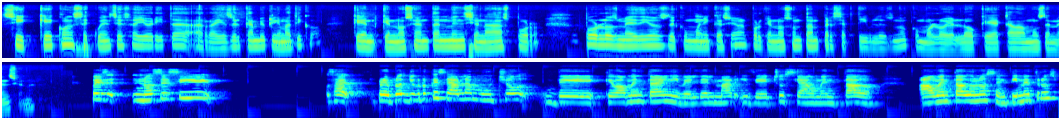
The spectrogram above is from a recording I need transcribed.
Sí, ¿qué consecuencias hay ahorita a raíz del cambio climático que, que no sean tan mencionadas por, por los medios de comunicación porque no son tan perceptibles, ¿no? Como lo, lo que acabamos de mencionar. Pues no sé si, o sea, por ejemplo, yo creo que se habla mucho de que va a aumentar el nivel del mar y de hecho se ha aumentado. Ha aumentado unos centímetros,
